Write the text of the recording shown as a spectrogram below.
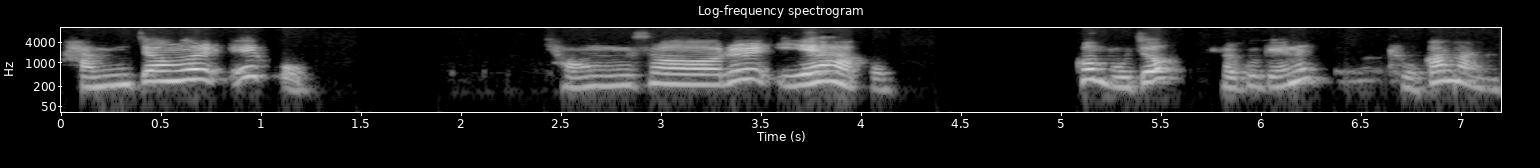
감정을 읽고 정서를 이해하고 그건 뭐죠? 결국에는 교감하는.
